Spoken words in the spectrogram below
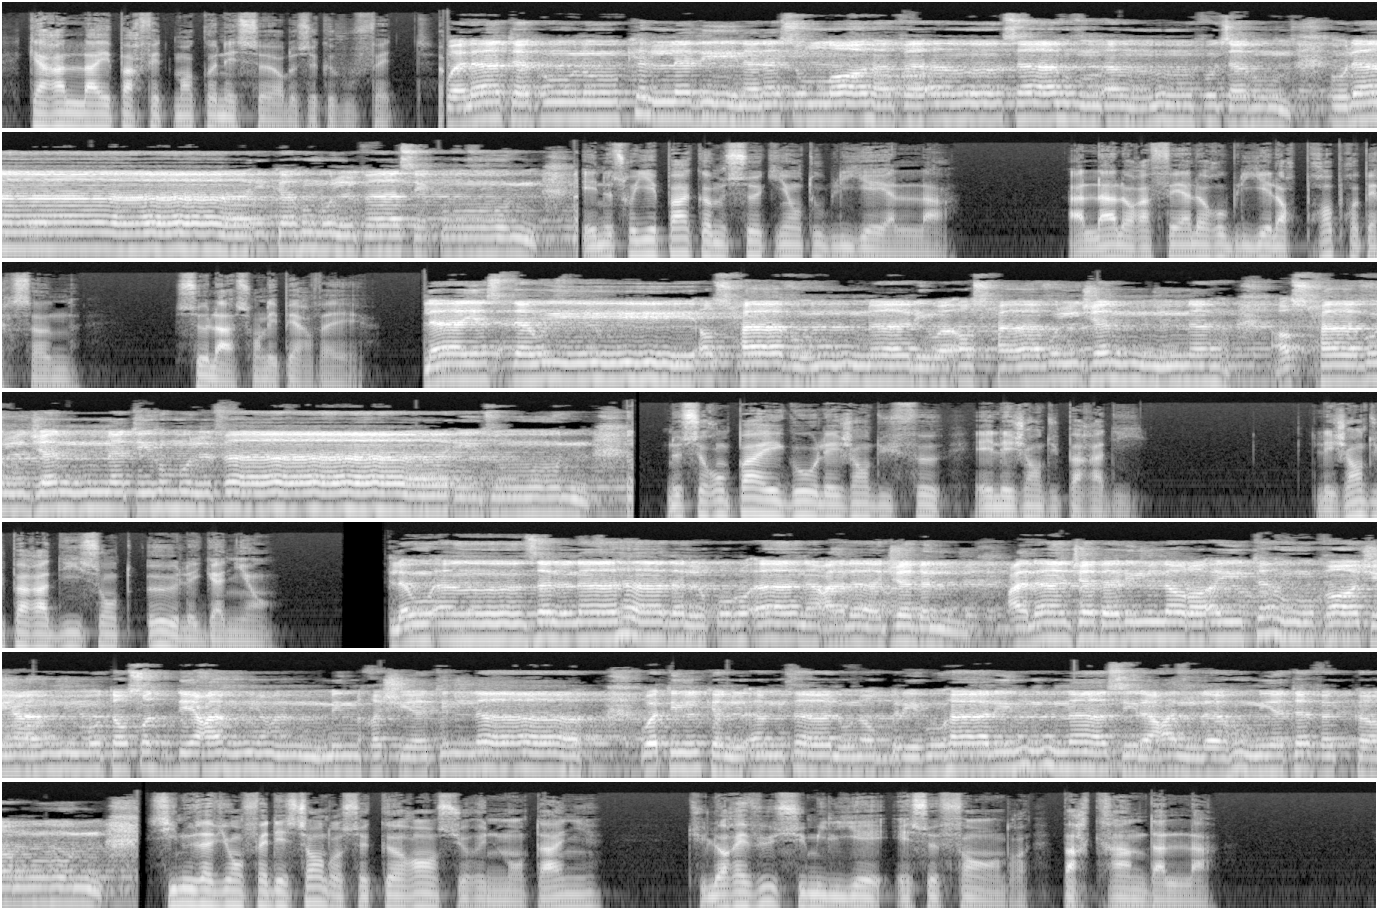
car Allah est parfaitement connaisseur de ce que vous faites. Et ne soyez pas comme ceux qui ont oublié Allah. Allah leur a fait alors oublier leur propre personne. Ceux-là sont les pervers. لا يستوي أصحاب النار وأصحاب الجنة أصحاب الجنة هم الفائزون Ne seront pas égaux les gens du feu et les gens du paradis. Les gens du paradis sont eux les gagnants. لو أنزلنا هذا القرآن على جبل على جبل لرأيته خاشعا متصدعا من خشية الله وتلك الأمثال نضربها للناس لعلهم يتفكرون Si nous avions fait descendre ce Coran sur une montagne, tu l'aurais vu s'humilier et se fendre par crainte d'Allah.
